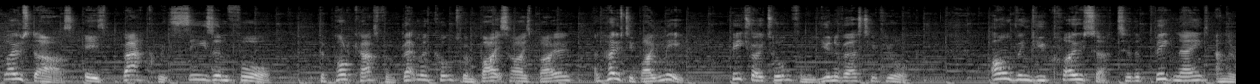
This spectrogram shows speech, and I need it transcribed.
Flow Stars is back with season four, the podcast from Beckman Coulter and Bite Size Bio, and hosted by me, Peter O'Toole from the University of York. I'll bring you closer to the big names and the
